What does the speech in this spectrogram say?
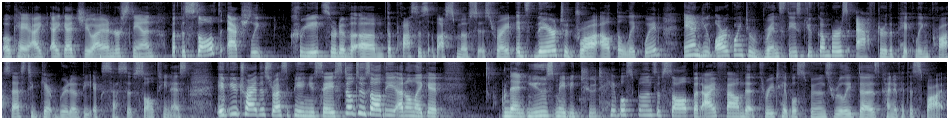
Okay, I, I get you, I understand. But the salt actually creates sort of um, the process of osmosis, right? It's there to draw out the liquid, and you are going to rinse these cucumbers after the pickling process to get rid of the excessive saltiness. If you try this recipe and you say, still too salty, I don't like it, then use maybe two tablespoons of salt, but I found that three tablespoons really does kind of hit the spot.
